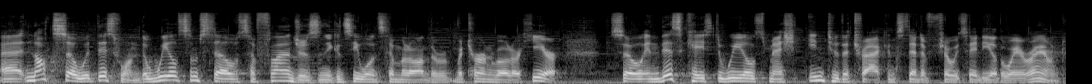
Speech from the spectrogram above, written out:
Uh, not so with this one. The wheels themselves have flanges, and you can see one similar on the return roller here. So in this case, the wheels mesh into the track instead of, shall we say, the other way around.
